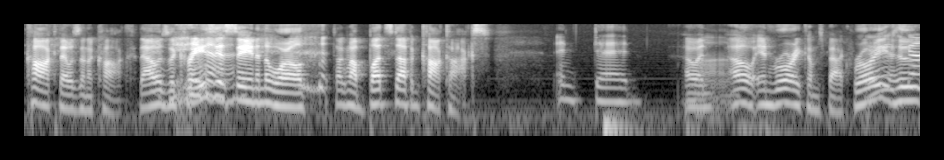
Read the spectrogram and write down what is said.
cock that was in a cock. That was the craziest Yeah. scene in the world. Talking about butt stuff and cock cocks. and dead. Oh, and moms. oh, and Rory comes back. Rory, Who's who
